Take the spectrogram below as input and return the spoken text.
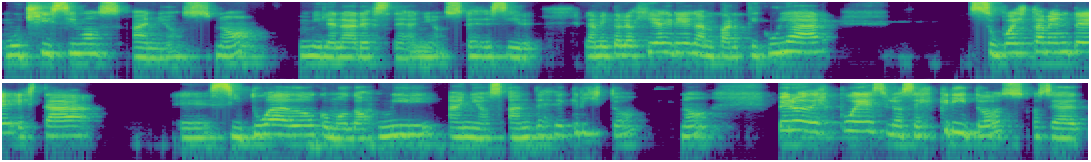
muchísimos años, ¿no? Milenares de años. Es decir, la mitología griega en particular supuestamente está eh, situado como 2000 años antes de Cristo, ¿no? Pero después los escritos, o sea,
